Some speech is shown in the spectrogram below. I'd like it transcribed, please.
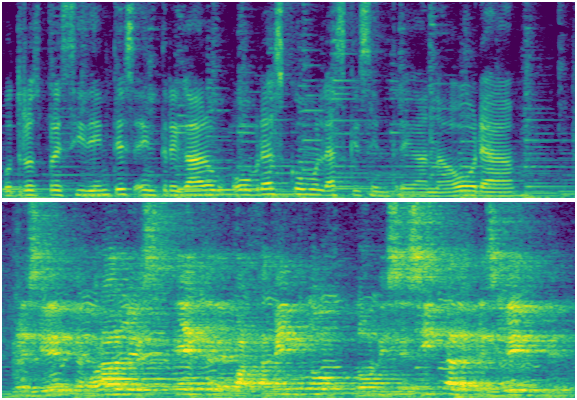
otros presidentes entregaron obras como las que se entregan ahora. Presidente Morales, este departamento lo necesita el presidente.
